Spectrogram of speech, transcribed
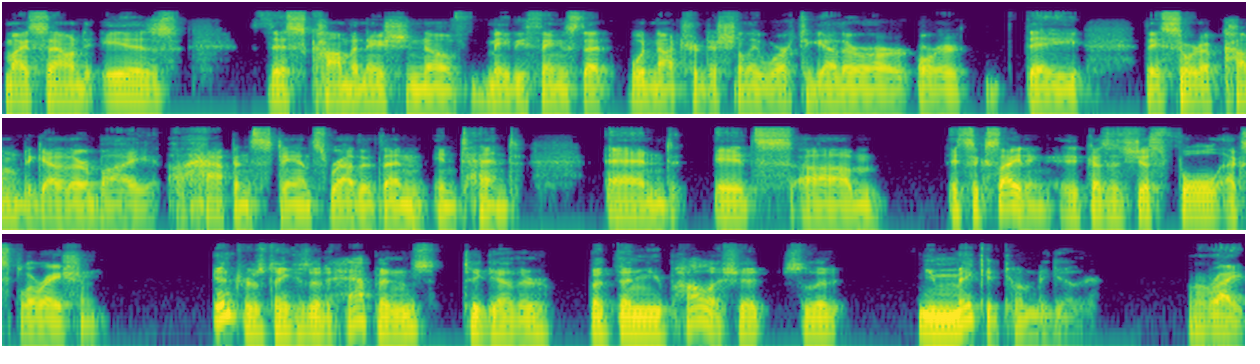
My sound is this combination of maybe things that would not traditionally work together or or they they sort of come together by a happenstance rather than intent and it's um it's exciting because it's just full exploration Interesting because it happens together, but then you polish it so that you make it come together. Right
